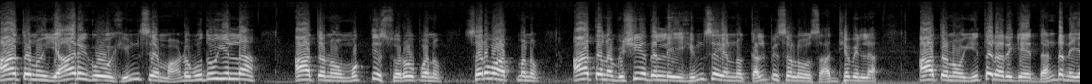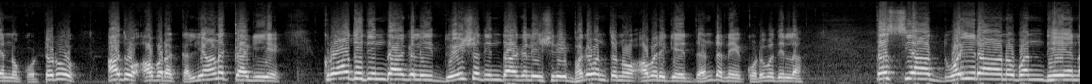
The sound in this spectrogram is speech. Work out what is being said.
ಆತನು ಯಾರಿಗೂ ಹಿಂಸೆ ಮಾಡುವುದೂ ಇಲ್ಲ. ಆತನು ಮುಕ್ತಿ ಸ್ವರೂಪನು, ಸರ್ವಾತ್ಮನು. ಆತನ ವಿಷಯದಲ್ಲಿ ಹಿಂಸೆಯನ್ನು ಕಲ್ಪಿಸಲು ಸಾಧ್ಯವಿಲ್ಲ. ಆತನು ಇತರರಿಗೆ ದಂಡನೆಯನ್ನು ಕೊಟ್ಟರೂ ಅದು ಅವರ ಕಲ್ಯಾಣಕ್ಕಾಗಿಯೇ. ಕ್ರೋಧದಿಂದಾಗಲಿ, ದ್ವೇಷದಿಂದಾಗಲಿ ಶ್ರೀ ಭಗವಂತನು ಅವರಿಗೆ ದಂಡನೆ ಕೊಡುವುದಿಲ್ಲ. ತಸ್ಯಾದ್ವೈರಾನುಬಂಧೇನ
